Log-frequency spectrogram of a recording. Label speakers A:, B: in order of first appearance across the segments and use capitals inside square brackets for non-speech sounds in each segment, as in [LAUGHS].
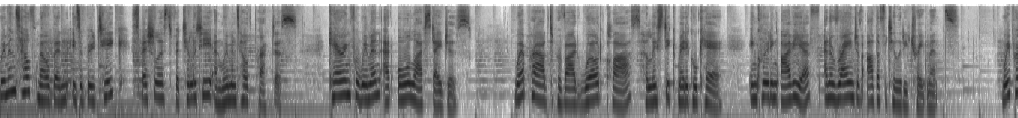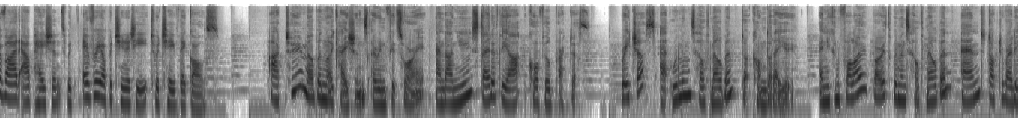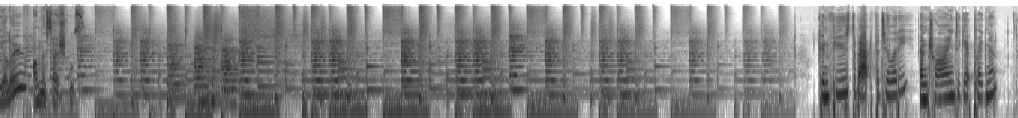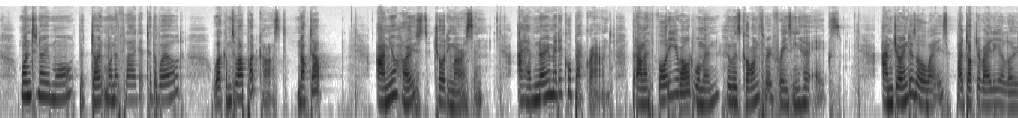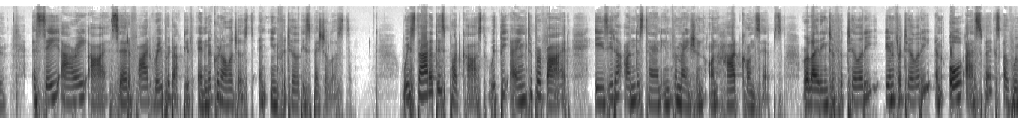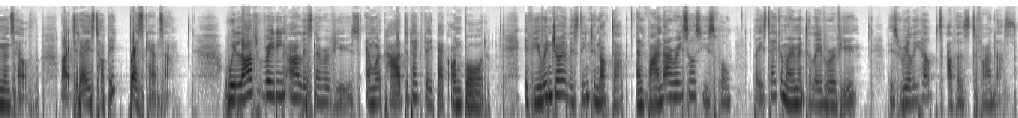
A: Women's Health Melbourne is a boutique, specialist fertility and women's health practice, caring for women at all life stages. We're proud to provide world class holistic medical care, including IVF and a range of other fertility treatments. We provide our patients with every opportunity to achieve their goals.
B: Our two Melbourne locations are in Fitzroy and our new state of the art Caulfield practice. Reach us at womenshealthmelbourne.com.au and you can follow both Women's Health Melbourne and Dr. Raelia Lew on the socials. Confused about fertility and trying to get pregnant? Want to know more but don't want to flag it to the world? Welcome to our podcast, Knocked Up. I'm your host, Geordie Morrison. I have no medical background, but I'm a 40 year old woman who has gone through freezing her eggs. I'm joined as always by Dr. Raelia Lew, a CREI certified reproductive endocrinologist and infertility specialist. We started this podcast with the aim to provide easy to understand information on hard concepts relating to fertility, infertility, and all aspects of women's health, like today's topic, breast cancer. We love reading our listener reviews and work hard to take feedback on board. If you enjoy listening to Knocked Up and find our resource useful, please take a moment to leave a review. This really helps others to find us.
